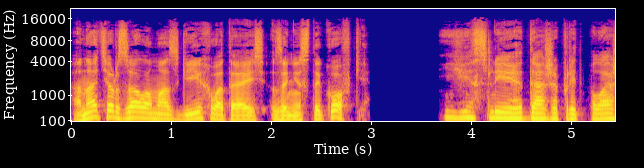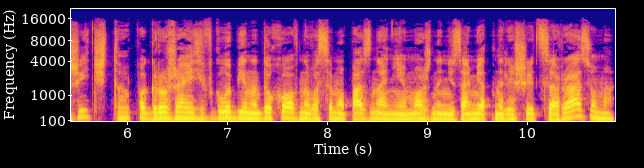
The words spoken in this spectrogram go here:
Она терзала мозги, хватаясь за нестыковки. Если даже предположить, что, погружаясь в глубины духовного самопознания, можно незаметно лишиться разума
